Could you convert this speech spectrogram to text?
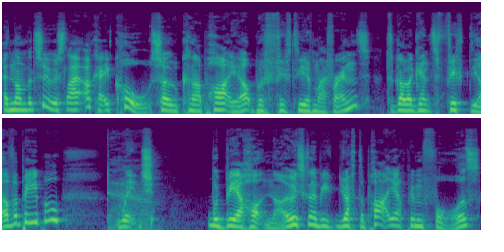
and number two, it's like okay, cool. So can I party up with fifty of my friends to go against fifty other people, which would be a hot no. It's going to be you have to party up in fours,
